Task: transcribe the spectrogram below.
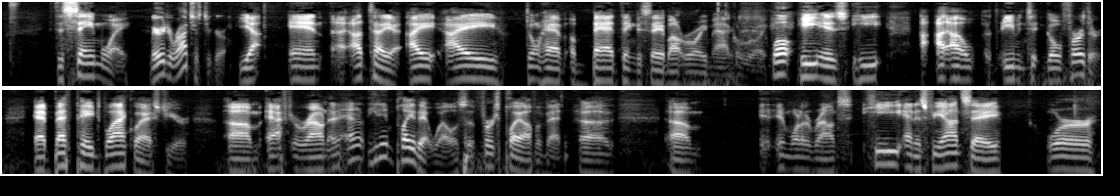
The same way. married a Rochester girl? Yeah, and I- I'll tell you, I I don't have a bad thing to say about Rory McIlroy. Well- he is he. I, I'll even to go further at Bethpage Black last year. Um, after a round, and, and he didn't play that well. It was the first playoff event. Uh, um, in- in one of the rounds, he and his fiance were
